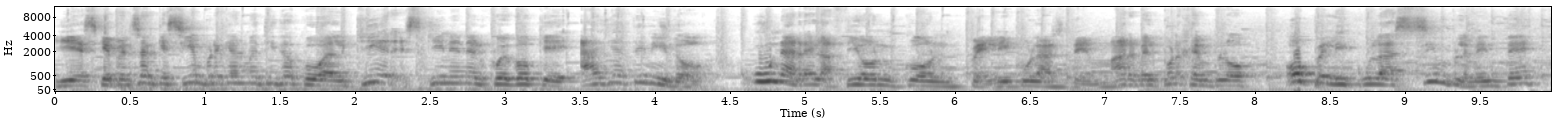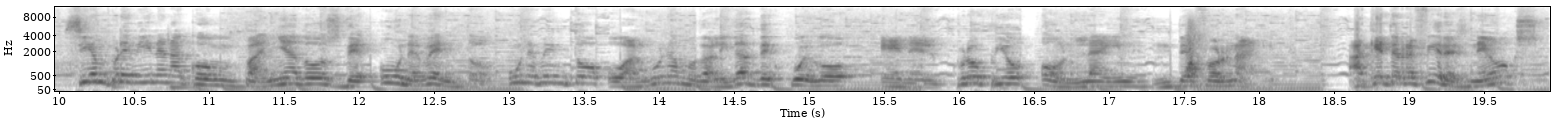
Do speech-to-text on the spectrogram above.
Y es que pensar que siempre que han metido cualquier skin en el juego que haya tenido una relación con películas de Marvel, por ejemplo, o películas simplemente, siempre vienen acompañados de un evento, un evento o alguna modalidad de juego en el propio online de Fortnite. ¿A qué te refieres, Neox?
